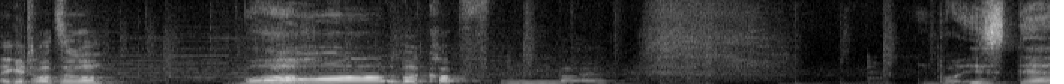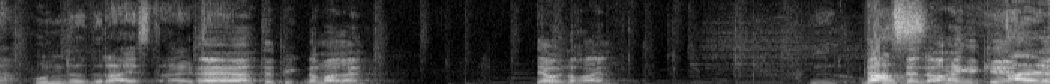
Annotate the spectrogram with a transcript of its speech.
Er geht trotzdem rum. Boah, Oh, über Kopf minimal. boah ist der hundedreist, Alter. Ja, ja, der piekt nochmal rein. Der holt noch einen. Was? Der, der hat noch einen gekillt. Der hat noch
